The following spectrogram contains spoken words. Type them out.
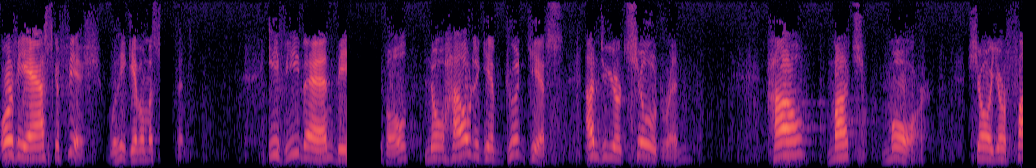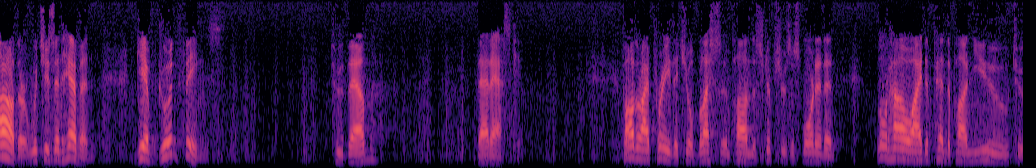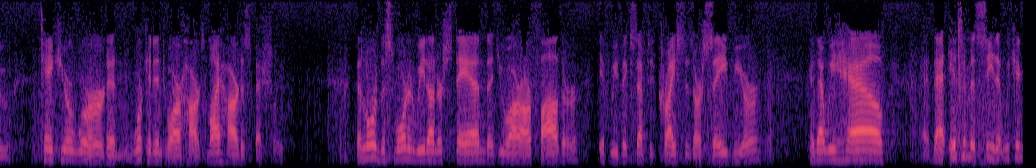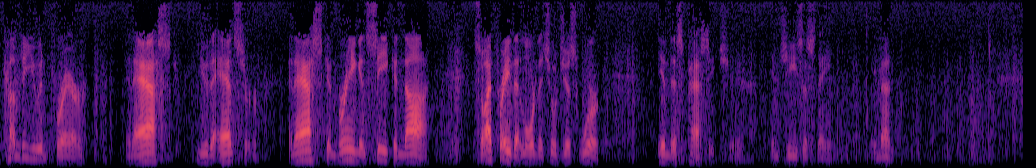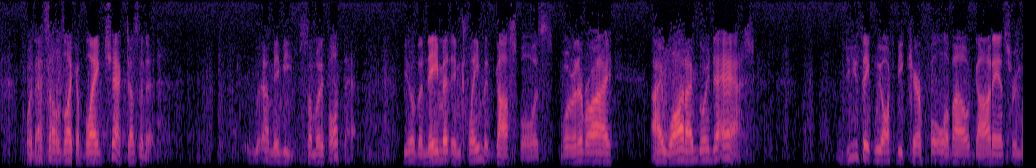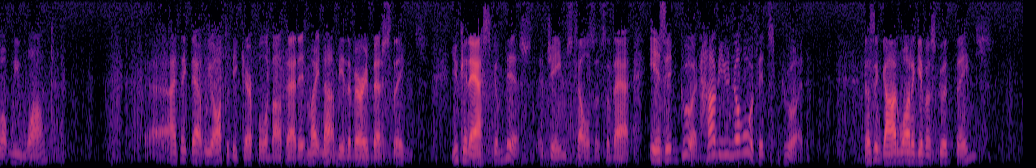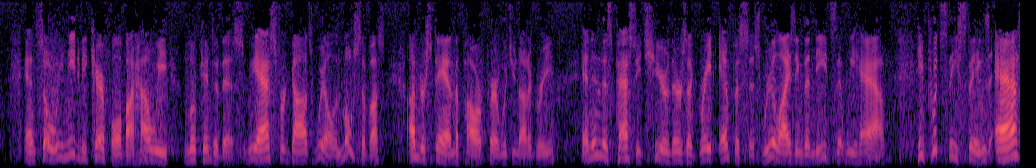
Or if he ask a fish, will he give him a serpent? If ye then, be evil, know how to give good gifts unto your children, how much more shall your Father which is in heaven give good things to them that ask him? Father, I pray that you'll bless upon the scriptures this morning and Lord, how I depend upon you to take your word and work it into our hearts, my heart especially. And Lord, this morning we'd understand that you are our Father if we've accepted Christ as our Savior, and that we have that intimacy that we can come to you in prayer and ask you to answer, and ask and bring and seek and knock. So I pray that, Lord, that you'll just work in this passage. In Jesus' name, amen. Well, that sounds like a blank check, doesn't it? Well, maybe somebody thought that. You know, the name it and claim it gospel is whatever I, I want, I'm going to ask. Do you think we ought to be careful about God answering what we want? Uh, I think that we ought to be careful about that. It might not be the very best things. You can ask amiss. James tells us of that. Is it good? How do you know if it's good? Doesn't God want to give us good things? And so we need to be careful about how we look into this. We ask for God's will, and most of us understand the power of prayer. Would you not agree? And in this passage here, there's a great emphasis realizing the needs that we have. He puts these things ask,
